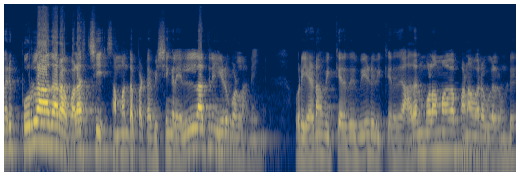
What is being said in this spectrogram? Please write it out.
மாதிரி பொருளாதார வளர்ச்சி சம்மந்தப்பட்ட விஷயங்கள் எல்லாத்துலேயும் ஈடுபடலாம் நீங்கள் ஒரு இடம் விற்கிறது வீடு விற்கிறது அதன் மூலமாக பண வரவுகள் உண்டு.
